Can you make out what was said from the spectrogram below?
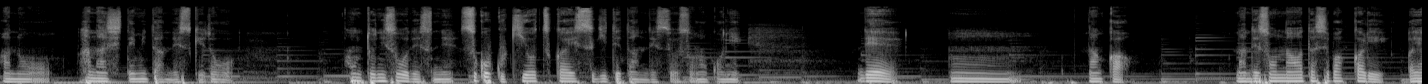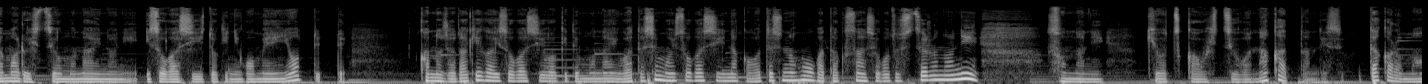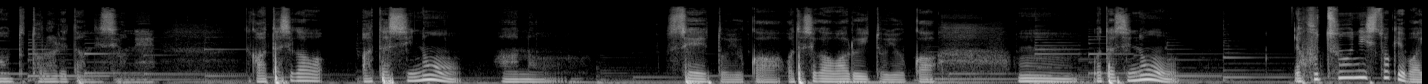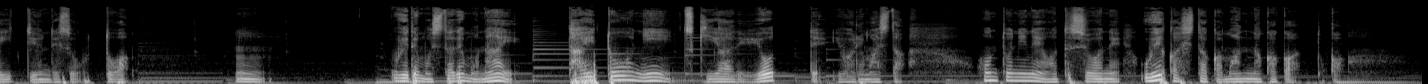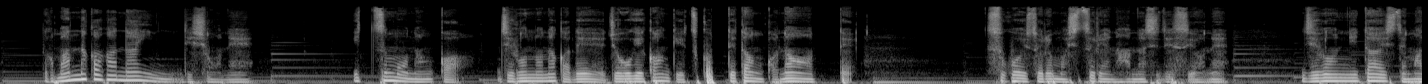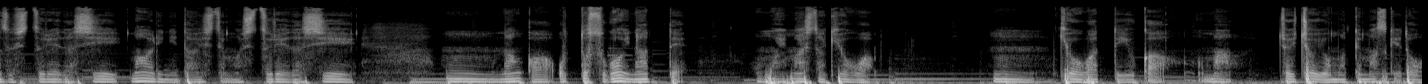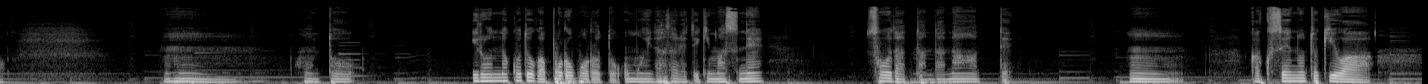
あの、話してみたんですけど、本当にそうですね。すごく気を使いすぎてたんですよ、その子に。で、うーん、なんか、なんでそんな私ばっかり謝る必要もないのに忙しい時にごめんよって言って彼女だけが忙しいわけでもない私も忙しい中私の方がたくさん仕事してるのにそんなに気を使う必要はなかったんですよだからマウント取られたんですよねだから私が私のあのせいというか私が悪いというかうん私の普通にしとけばいいって言うんですよ、夫は。うん。上でも下でもない。対等に付き合えよって言われました。本当にね、私はね、上か下か真ん中かとか。だから真ん中がないんでしょうね。いつもなんか自分の中で上下関係作ってたんかなって。すごいそれも失礼な話ですよね。自分に対してまず失礼だし、周りに対しても失礼だし、うん、なんか夫すごいなって思いました、今日は。うん、今日はっていうか、まあ、ちょいちょい思ってますけど、うん、本当いろんなことがポロポロと思い出されてきますね。そうだったんだなって。うん。学生の時は、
